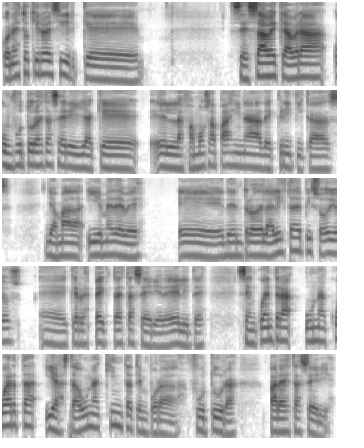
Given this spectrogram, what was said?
Con esto quiero decir que se sabe que habrá un futuro de esta serie, ya que en la famosa página de críticas llamada IMDB eh, dentro de la lista de episodios eh, que respecta a esta serie de élite se encuentra una cuarta y hasta una quinta temporada futura para esta serie.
